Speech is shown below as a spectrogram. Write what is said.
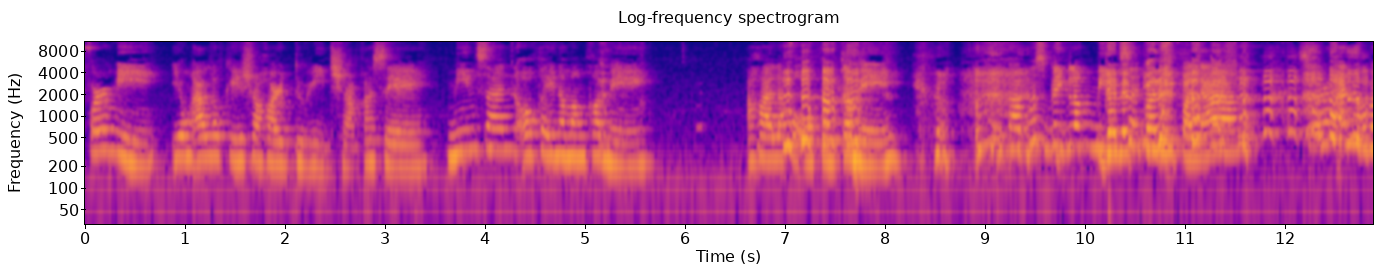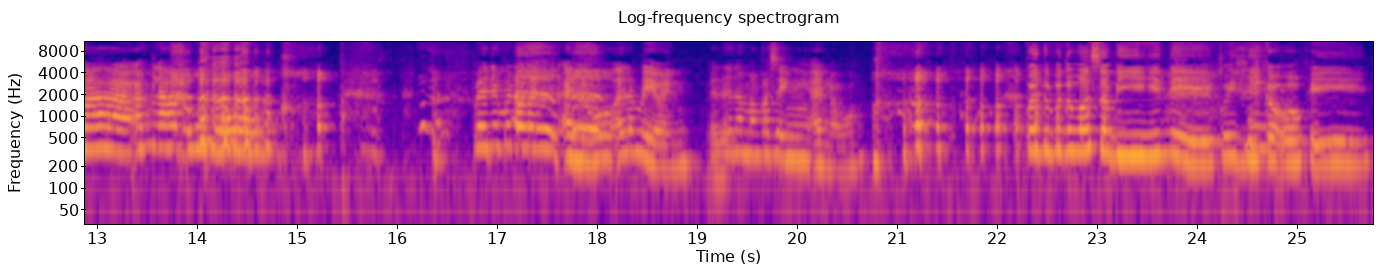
For me, yung alocasia hard to read siya kasi minsan okay naman kami. Akala ko okay kami. Tapos biglang minsan Galit pala. hindi pala. So, ano ba? Ang labo mo. Pwede mo naman, ano, alam mo yun? Pwede naman kasing, ano, Pwede mo naman sabihin eh, kung hindi ka okay.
